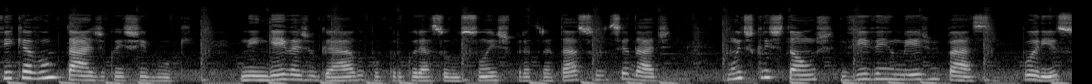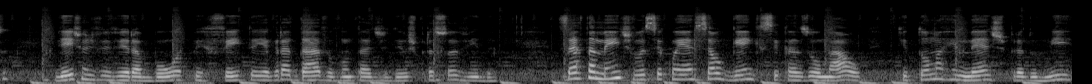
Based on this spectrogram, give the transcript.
Fique à vontade com este e-book. Ninguém vai julgá-lo por procurar soluções para tratar a sua ansiedade. Muitos cristãos vivem o mesmo impasse, por isso, deixam de viver a boa, perfeita e agradável vontade de Deus para sua vida. Certamente você conhece alguém que se casou mal, que toma remédios para dormir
